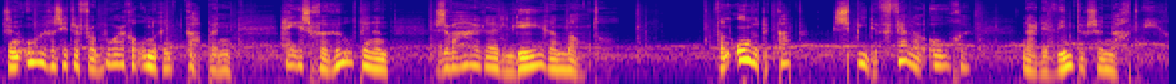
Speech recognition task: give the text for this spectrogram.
Zijn oren zitten verborgen onder een kap en hij is gehuld in een zware leren mantel. Van onder de kap spieden felle ogen naar de winterse nachtwereld.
